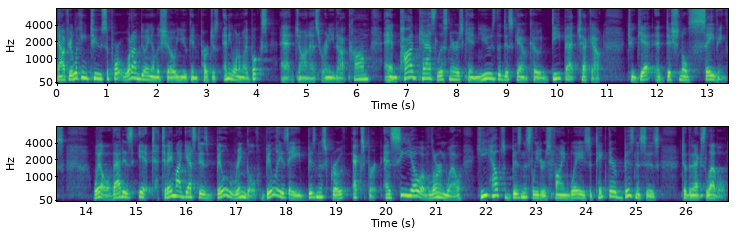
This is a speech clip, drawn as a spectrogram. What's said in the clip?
Now, if you're looking to support what I'm doing on the show, you can purchase any one of my books at johnsrennie.com. And podcast listeners can use the discount code DEEP at checkout to get additional savings. Well, that is it. Today, my guest is Bill Ringle. Bill is a business growth expert. As CEO of LearnWell, he helps business leaders find ways to take their businesses to the next level.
